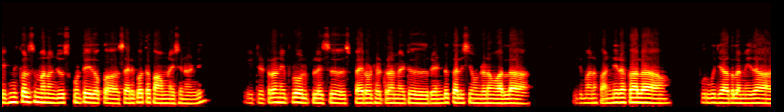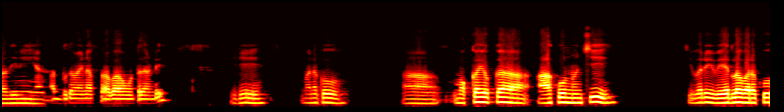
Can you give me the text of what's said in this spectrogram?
టెక్నికల్స్ మనం చూసుకుంటే ఇది ఒక సరికొత్త కాంబినేషన్ అండి. ఈ టెట్రానిప్రోల్ ప్లస్ స్పైరో టెట్రామేట్ రెండు కలిసి ఉండడం వల్ల ఇది మనకు అన్ని రకాల పురుగు జాతుల మీద దీని అద్భుతమైన ప్రభావం ఉంటుందండి. ఇది మనకు మొక్క యొక్క ఆకు నుంచి చివరి వేర్ల వరకు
